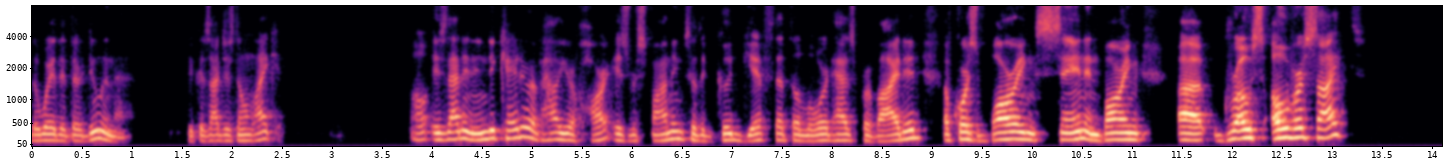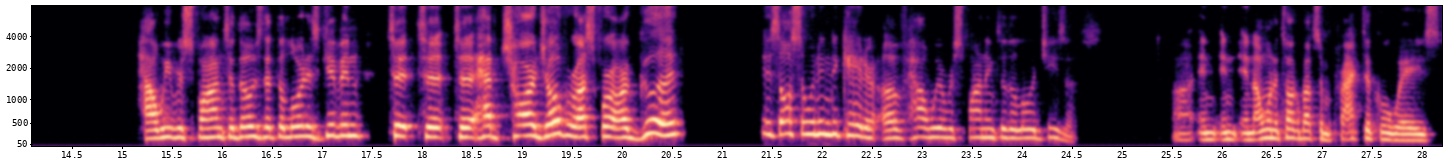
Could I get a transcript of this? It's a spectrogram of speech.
the way that they're doing that because I just don't like it. Well, is that an indicator of how your heart is responding to the good gift that the Lord has provided? Of course, barring sin and barring uh, gross oversight. How we respond to those that the Lord has given to, to, to have charge over us for our good is also an indicator of how we're responding to the Lord Jesus. Uh, and, and, and I want to talk about some practical ways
